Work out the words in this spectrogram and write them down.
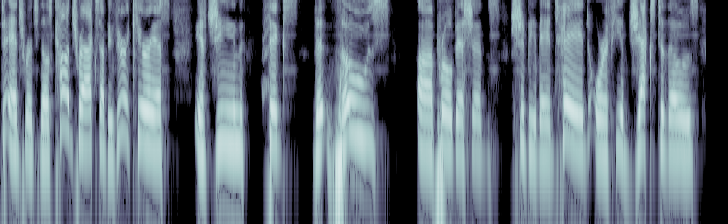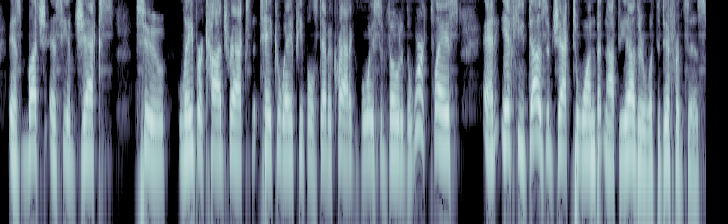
to enter into those contracts. I'd be very curious if Gene thinks that those uh, prohibitions should be maintained, or if he objects to those as much as he objects to labor contracts that take away people's democratic voice and vote in the workplace, and if he does object to one but not the other, what the difference is.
